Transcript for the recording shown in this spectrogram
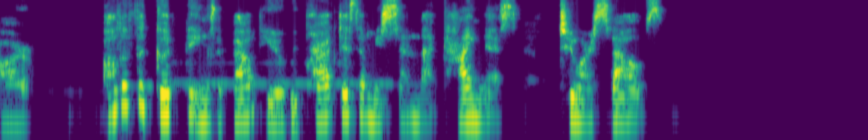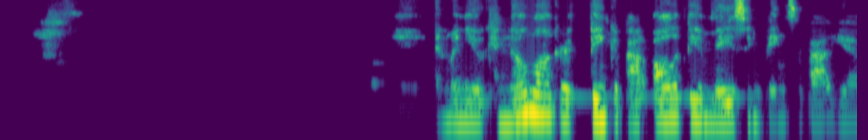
are, all of the good things about you, we practice and we send that kindness to ourselves. And when you can no longer think about all of the amazing things about you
